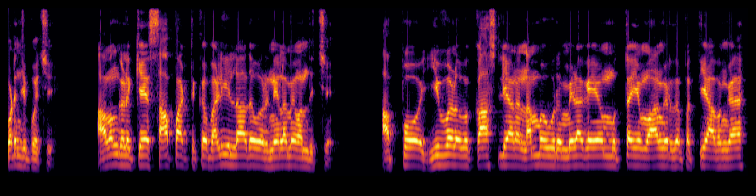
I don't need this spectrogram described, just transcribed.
உடஞ்சி போச்சு. அவங்களுக்கே சாப்பாட்டுக்கு வழி இல்லாத ஒரு நிலைமை வந்துச்சு. அப்போது இவ்வளவு காஸ்ட்லியான நம்ம ஒரு மிளகையும் முத்தையும் வாங்குறத பற்றி அவங்க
